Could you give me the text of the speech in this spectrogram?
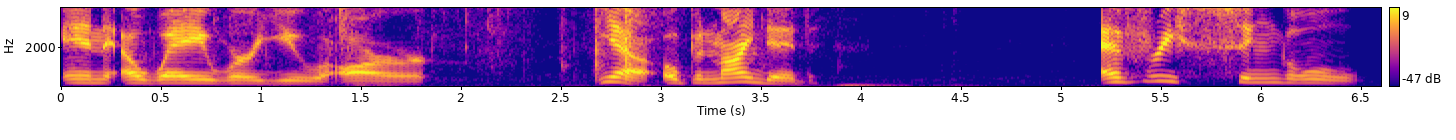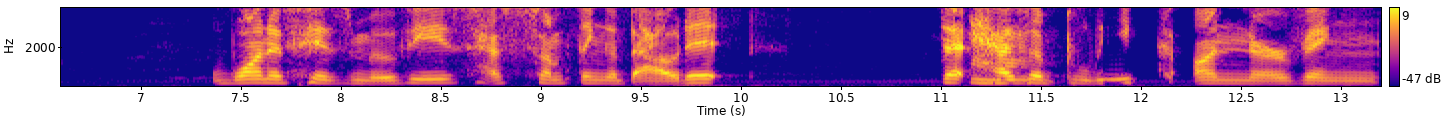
in a way where you are yeah, open-minded, every single one of his movies has something about it that has Mhm. a bleak, unnerving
